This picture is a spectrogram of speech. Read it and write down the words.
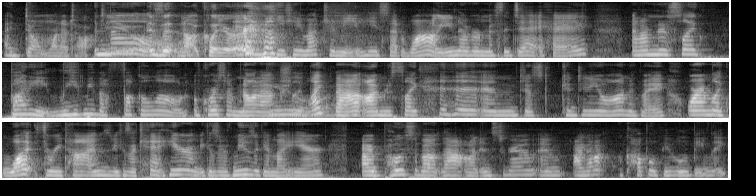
I don't want to talk to No. you. Is it not clear? He came up to me and he said, Wow, you never miss a day, hey? And I'm just like, Buddy, leave me the fuck alone. Of course, I'm not actually Ew. like that. I'm just like, and just continue on with my day. Or I'm like, What? three times because I can't hear him because there's music in my ear. I post about that on Instagram and I got a couple of people being like,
